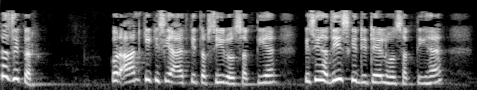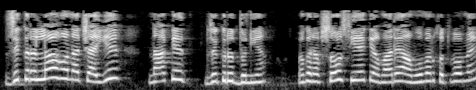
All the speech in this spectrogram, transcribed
کا ذکر۔ قرآن کی کسی آیت کی تفسیر ہو سکتی ہے، کسی حدیث کی ڈیٹیل ہو سکتی ہے۔ ذکر اللہ ہونا چاہیے، نہ کہ ذکر دنیا مگر افسوس یہ کہ ہمارے ہاں عموماً خطبوں میں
